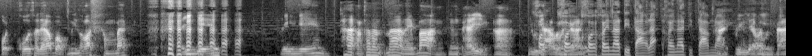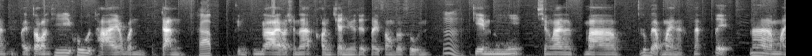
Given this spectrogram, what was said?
ปลดโค้ชซะแล้วบอกมีลอสคัมแบ็กใจเย็น ใจเย็นถ้าเอาถ้าหน้าในบ้านยังแพ้อีกอะอยู่ค่อยยาวเลยเหค่มือยอนกันค่อยค่อยน่าติดตามละค่อยน่าติดตามหน่ใช่อยคุยเรียกว่าเหมือนกันไปต่อกันที่คู่ท้ายครับวันจันทร์ครับสิงห์เชียงรายเอาชนะขอนแก่นยูไนเต็ดไป2ต่อ0อืมเกมนี้เชียงรายมารูปแบบใหม่นะนักเตะหน้าใหม่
